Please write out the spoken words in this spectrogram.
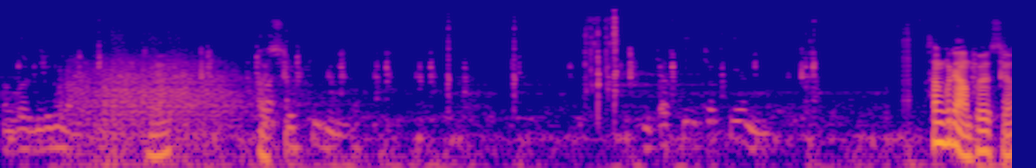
야. 상걸 밀고 나가. 네. 아, 나이스 개피인데. 짝띠 짝띠였네. 상글이 안 보였어요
